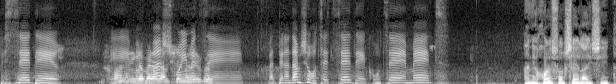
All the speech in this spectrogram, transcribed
בסדר. נכון, אה, אני לא בן אדם ממש של רואים את. זה. ואת בן אדם שרוצה צדק, רוצה אמת. אני יכול לשאול שאלה אישית?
